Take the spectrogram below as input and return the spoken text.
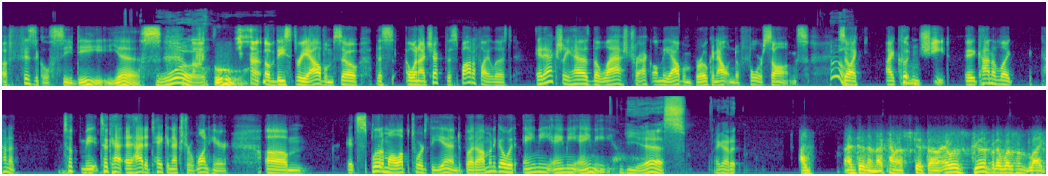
a physical CD. Yes. Whoa. Of these three albums. So this when I checked the Spotify list, it actually has the last track on the album broken out into four songs. Oh, So I I couldn't cheat. It kind of like kind of took me it took it had to take an extra one here. Um it split them all up towards the end, but I'm gonna go with Amy, Amy, Amy. yes, I got it. I I didn't. I kind of skipped on. It was good, but it wasn't like.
